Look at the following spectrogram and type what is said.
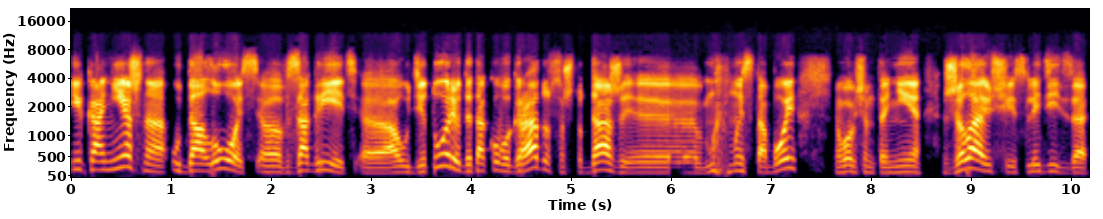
И, конечно, удалось э, взогреть э, аудиторию до такого градуса, что даже э, мы, мы с тобой, в общем-то, не желающие следить за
